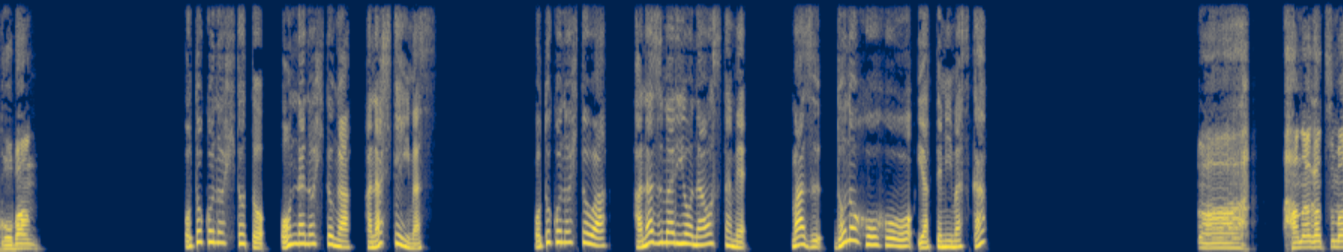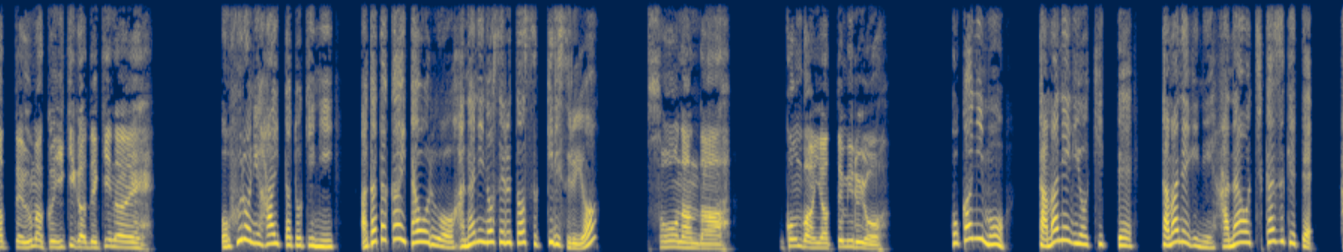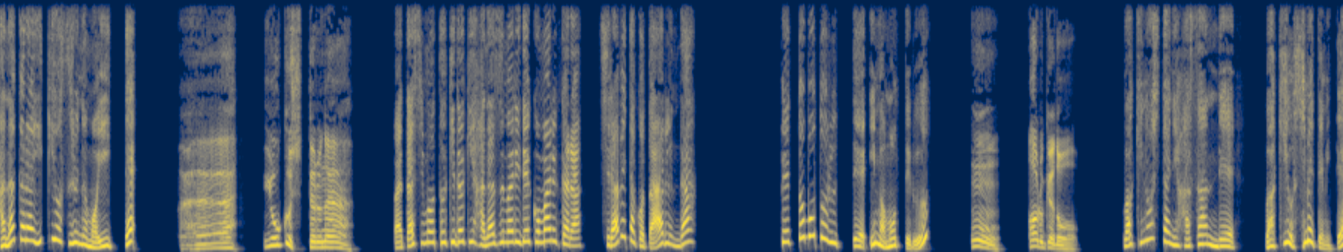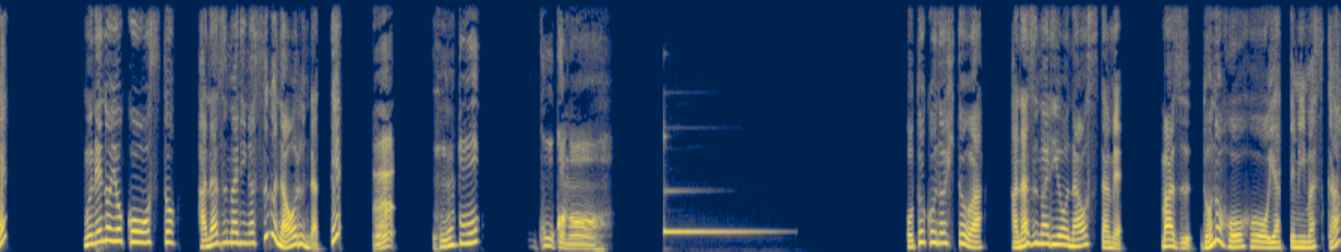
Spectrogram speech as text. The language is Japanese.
5番。男の人と女の人が話しています。男の人は鼻づまりを治すため、まずどの方法をやってみますか？あー鼻が詰まってうまく息ができない。お風呂に入った時に温かいタオルを鼻にのせるとすっきりするよ。そうなんだ。今晩やってみるよ他にも玉ねぎを切って玉ねぎに鼻を近づけて鼻から息をするのもいいって。へえよく知ってるね私も時々鼻づまりで困るから調べたことあるんだ。ペットボトルって今持ってる？うんあるけど脇の下に挟んで脇を締めてみて。胸の横を押すと鼻づまりがすぐ治るんだって。え本当？こうかな。男の人は鼻づまりを治すため、まずどの方法をやってみますか？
